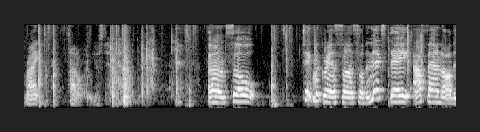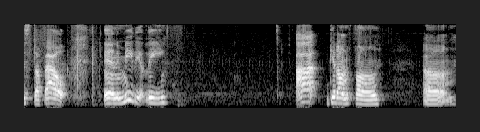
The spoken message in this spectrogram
right? I don't want to use that palette. Um, so take my grandson. So the next day I found all this stuff out and immediately I get on the phone. Um,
